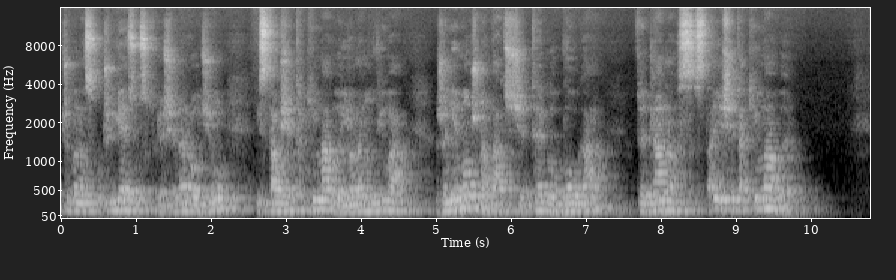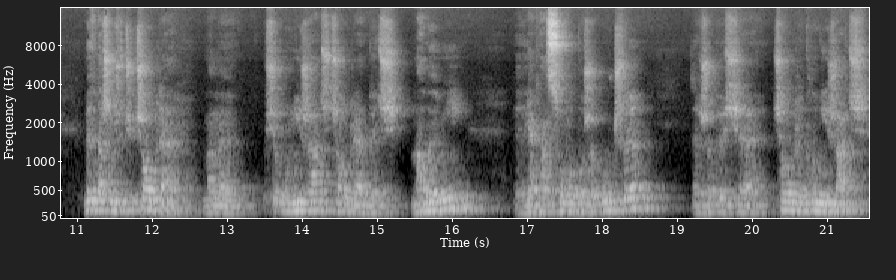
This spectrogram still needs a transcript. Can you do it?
czego nas uczy Jezus, który się narodził i stał się taki mały. I ona mówiła, że nie można bać się tego Boga, który dla nas staje się taki mały. My w naszym życiu ciągle mamy się uniżać, ciągle być małymi, jak nas Słowo Boże uczy, żeby się ciągle poniżać,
